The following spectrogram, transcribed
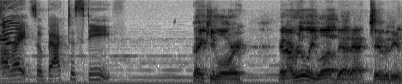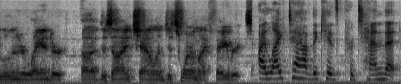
All right, so back to Steve. Thank you, Lori. And I really love that activity, the Lunar Lander uh, Design Challenge. It's one of my favorites. I like to have the kids pretend that,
